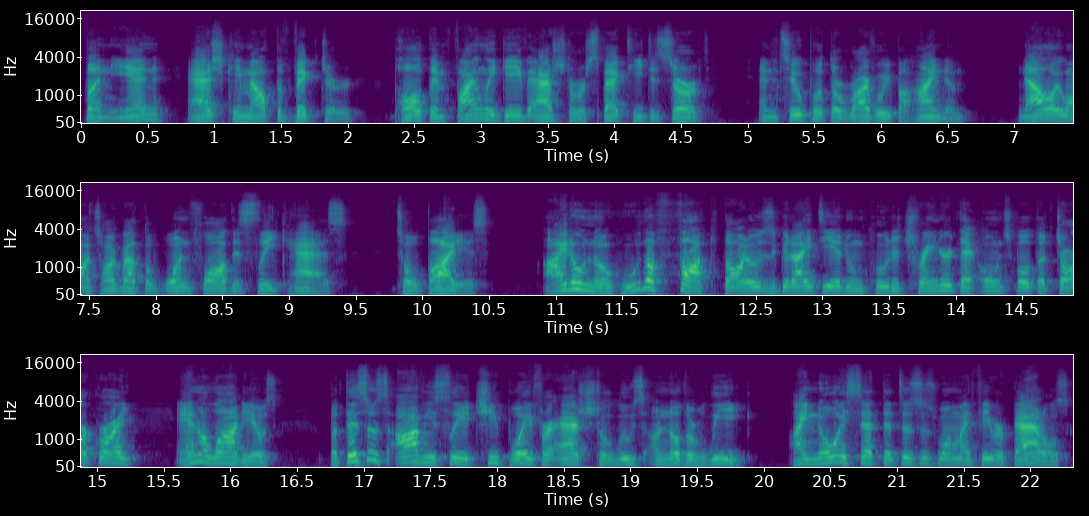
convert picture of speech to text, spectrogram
but in the end, Ash came out the victor. Paul then finally gave Ash the respect he deserved, and the two put their rivalry behind him. Now I want to talk about the one flaw this league has Tobias. I don't know who the fuck thought it was a good idea to include a trainer that owns both a Darkrai and a Latios, but this was obviously a cheap way for Ash to lose another league. I know I said that this was one of my favorite battles,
